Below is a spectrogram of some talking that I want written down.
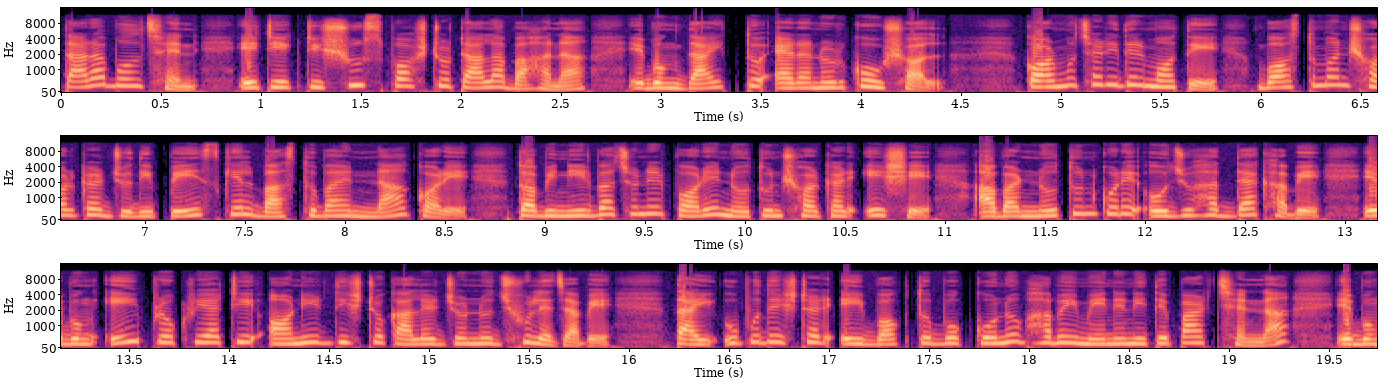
তারা বলছেন, এটি একটি সুস্পষ্ট টালা বাহানা এবং দায়িত্ব এড়ানোর কৌশল। কর্মচারীদের মতে, বর্তমান সরকার যদি পে স্কেল বাস্তবায়ন না করে, তবে নির্বাচনের পরে নতুন সরকার এসে আবার নতুন করে অজুহাত দেখাবে এবং এই প্রক্রিয়াটি অনির্দিষ্টকালের জন্য ঝুলে যাবে। তাই উপদেষ্টার এই বক্তব্য কোনোভাবেই মেনে নিতে পারছেন না এবং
